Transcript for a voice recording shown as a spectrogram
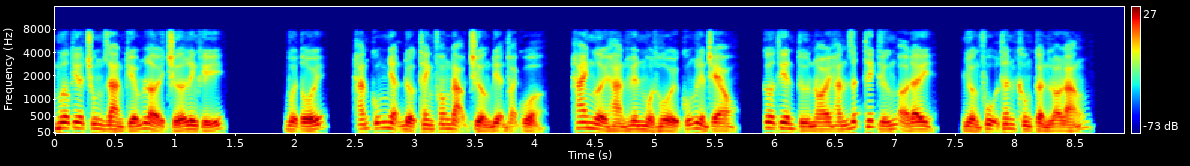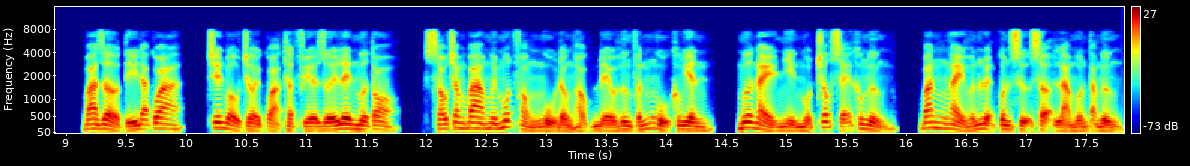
mưa kia trung gian kiếm lời chứa linh khí. Buổi tối, hắn cũng nhận được thanh phong đạo trưởng điện thoại của, hai người hàn huyên một hồi cũng liền treo, cơ thiên tứ nói hắn rất thích đứng ở đây, nhường phụ thân không cần lo lắng. Ba giờ tí đã qua, trên bầu trời quả thật phía dưới lên mưa to 631 phòng ngủ đồng học đều hưng phấn ngủ không yên, mưa này nhìn một chốc sẽ không ngừng, ban ngày huấn luyện quân sự sợ là muốn tạm ngừng.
